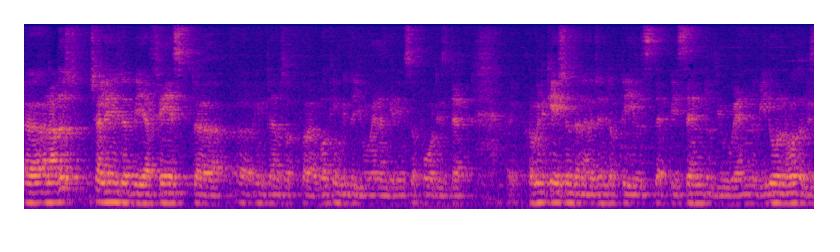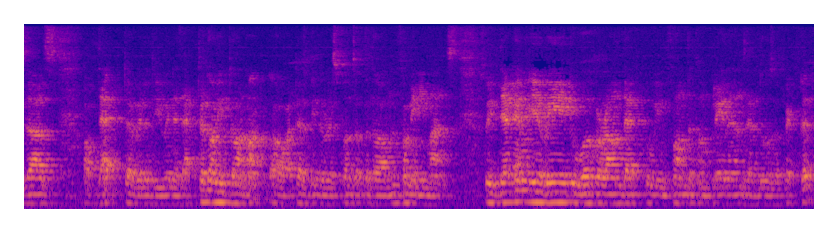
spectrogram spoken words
Uh, another challenge that we have faced uh, uh, in terms of uh, working with the UN and getting support is that uh, communications and urgent appeals that we send to the UN, we don't know the results of that, uh, whether the UN has acted on it or not, or what has been the response of the government for many months. So if there can be a way to work around that to inform the complainants and those affected,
